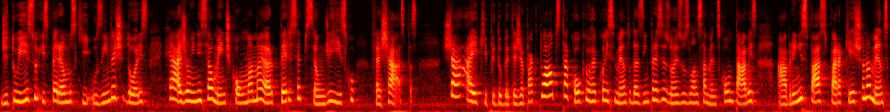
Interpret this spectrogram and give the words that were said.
Dito isso, esperamos que os investidores reajam inicialmente com uma maior percepção de risco, fecha aspas. Já a equipe do BTG Pactual destacou que o reconhecimento das imprecisões dos lançamentos contábeis abrem espaço para questionamentos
